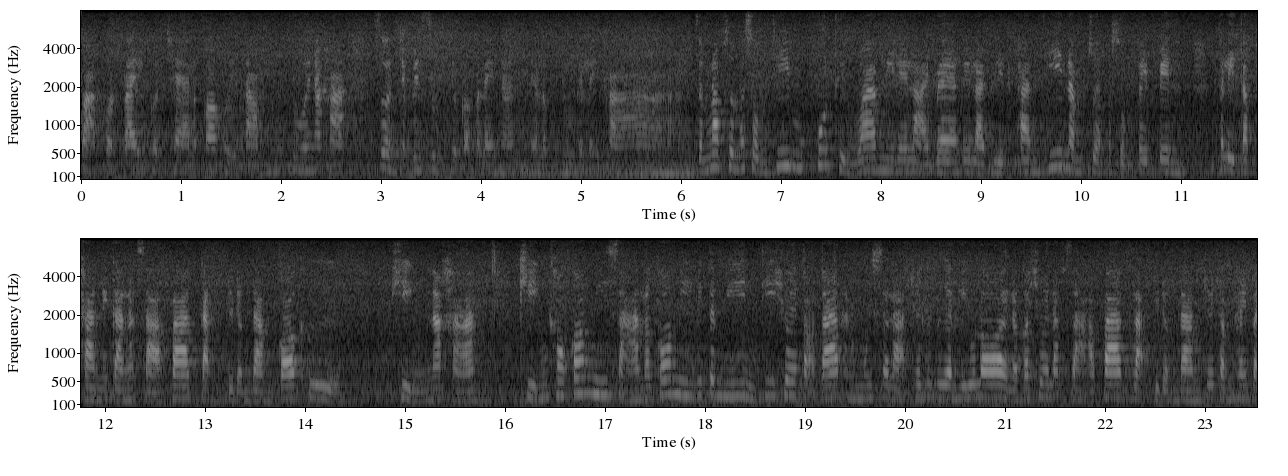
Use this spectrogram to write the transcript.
ฝากกดไลค์กดแชร์แล้วก็กดติดตามมุกด้วยนะคะ ส่วนจะเป็นสูตรเกี่ยวกับอะไรนั้นเดี๋ยวเราไปดูกันเลยค่ะ สำหรับส่วนผสมที่พูดถึงว่ามีหลาย ๆ แบรนด์หลาย ๆ ผลิตภัณฑ์ที่นำส่วนผสมไปเป็นผลิตภัณฑ์ในการรักษาฝ้ากัดจุดด่างๆก็คือขิงนะคะขิงเขาก็มีสารแล้วก็มีวิตามินที่ช่วยต่อต้านอนุมูลอิสระช่วยเลือนริ้วรอย แล้วก็ช่วยรักษาฝ้ากระจุดด่างๆช่วยทำให้ใบ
